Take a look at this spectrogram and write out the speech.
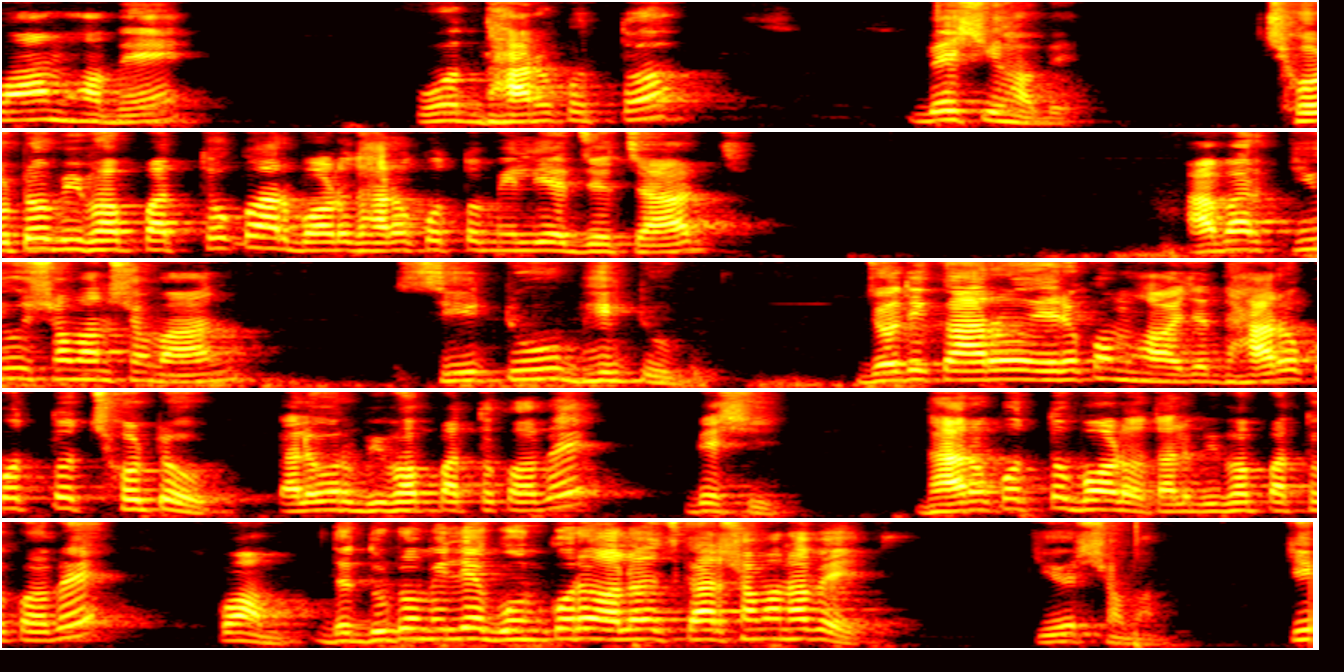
কম হবে, ওর ধারকত্ব বেশি হবে। ছোট বিভব পার্থক্য আর বড় ধারকত্ব মিলিয়ে যে চার্জ আবার কিউ সমান সমান সি টু ভি টু যদি কারও এরকম হয় যে ধারকত্ব ছোট, তাহলে ওর বিভব পার্থক্য হবে বেশি। ধারকত্ব বড়, তাহলে বিভব পার্থক্য হবে কম। দুটো মিলিয়ে গুণ করে অলওয়েজ কার সমান হবে? কিউ এর সমান। কি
